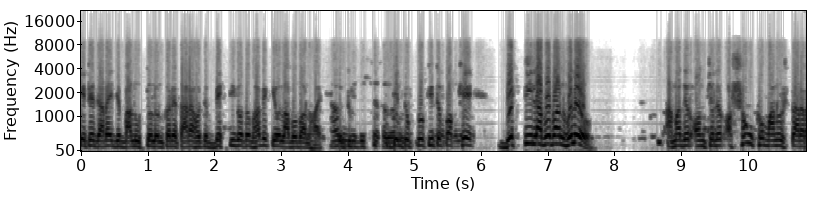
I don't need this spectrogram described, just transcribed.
কেটে যারা এই যে বালু উত্তোলন করে তারা হয়তো ব্যক্তিগত ভাবে কেউ লাভবান হয়। কিন্তু কিন্তু প্রকৃত পক্ষে ব্যক্তি লাভবান হলেও আমাদের অঞ্চলের অসংখ্য মানুষ তারা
